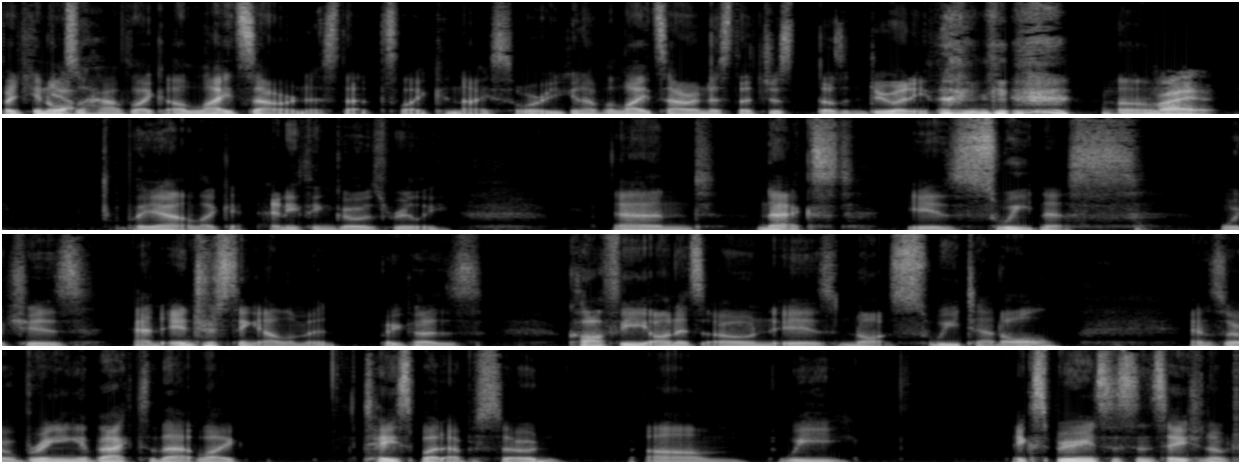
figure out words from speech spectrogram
But you can Yeah. also have like a light sourness that's like nice, or you can have a light sourness that just doesn't do anything. um, Right. but yeah, like anything goes really. And next is sweetness, which is an interesting element because coffee on its own is not sweet at all. And so bringing it back to that like taste bud episode, um, we experience the sensation of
